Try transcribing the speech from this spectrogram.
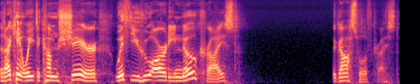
that I can't wait to come share with you who already know Christ the gospel of Christ.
